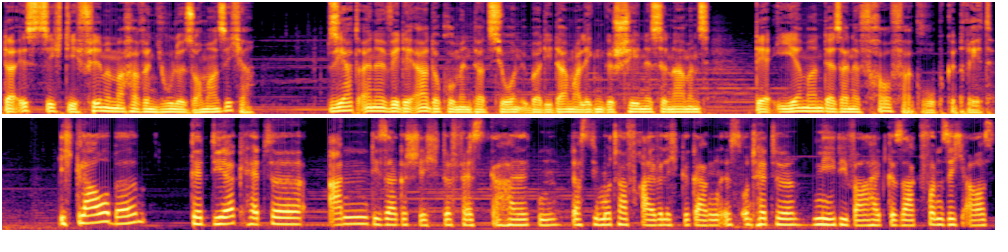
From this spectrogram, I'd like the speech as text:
Da ist sich die Filmemacherin Jule Sommer sicher. Sie hat eine WDR-Dokumentation über die damaligen Geschehnisse namens Der Ehemann, der seine Frau vergrub, gedreht. Ich glaube, der Dirk hätte an dieser Geschichte festgehalten, dass die Mutter freiwillig gegangen ist und hätte nie die Wahrheit gesagt von sich aus.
